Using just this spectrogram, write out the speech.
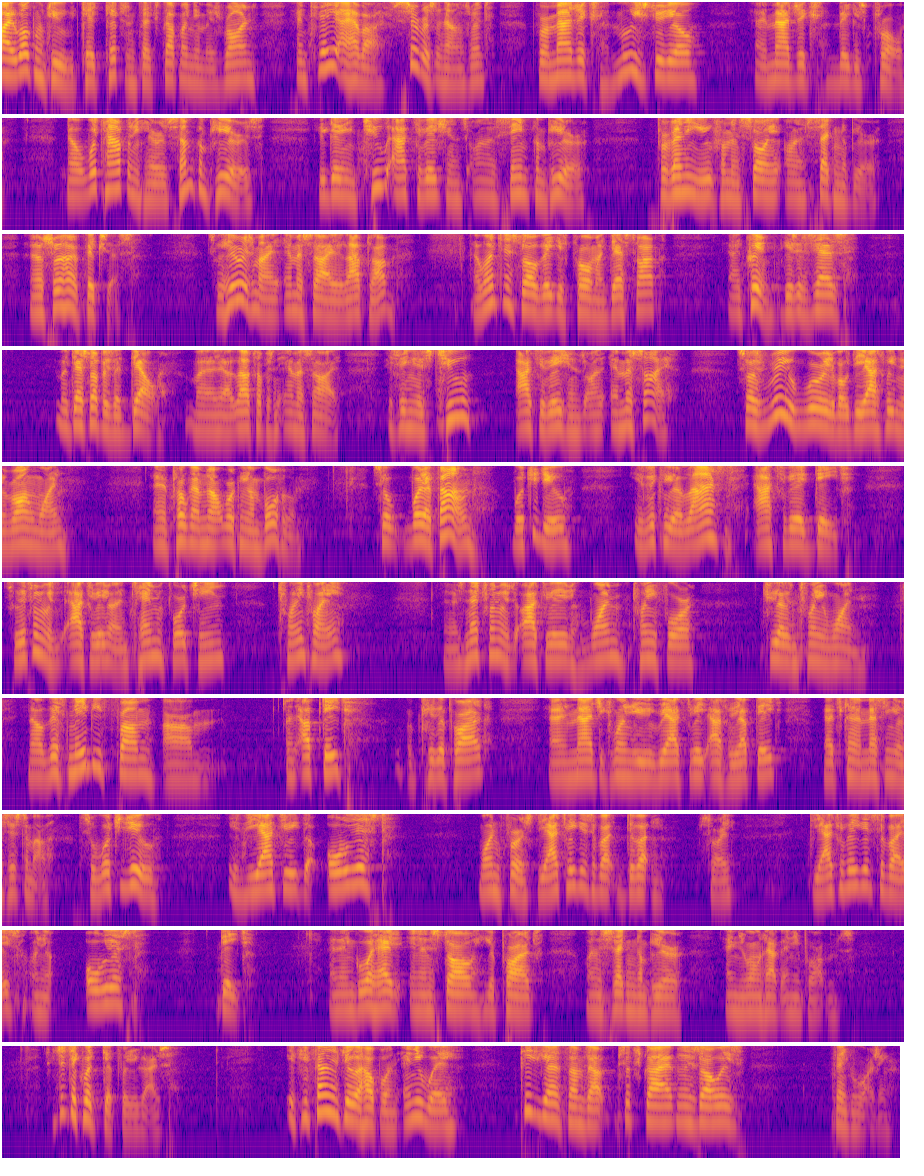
Hi, welcome to Tech Tips and Tech Stuff. My name is Ron, and today I have a service announcement for Magix Movie Studio and Magix Vegas Pro. Now, what's happening here is some computers, you're getting two activations on the same computer, preventing you from installing it on a second computer. And I'll show you how to fix this. So here is my MSI laptop. I went to install Vegas Pro on my desktop, and I couldn't because it says my desktop is a Dell. My uh, laptop is an MSI. It's saying there's two activations on MSI. So I was really worried about deactivating the wrong one and the program not working on both of them. So what I found, what you do, is look for your last activated date. So this one was activated on 10 14 2020. And this next one was activated 1 24 2021. Now this may be from um, an update to the product, and Magic when you reactivate after the update, that's kind of messing your system up. So what you do is deactivate the oldest one first. Deactivate this device. Sorry, deactivate this device on your oldest date, and then go ahead and install your product on the second computer, and you won't have any problems. So just a quick tip for you guys. If you found this video helpful in any way, Please give it a thumbs up, subscribe, and as always, thank you for watching.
